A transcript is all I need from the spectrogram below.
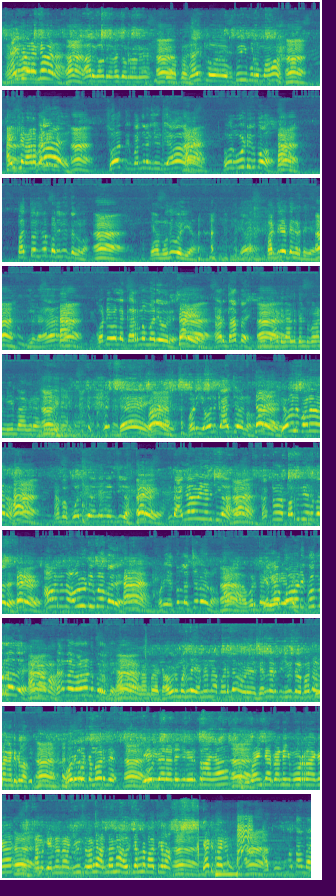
நைட் வேலை என்ன வேலை? ஆ. யாரு கவுண்டர் என்ன சொல்றானு? ஆ. நைட்ல தூங்கி போடுமா ஆ. நைட்ல வேலை பண்றீங்க ஆ. சோத்துக்கு பஞ்சம் அடிச்சுக்கிட்டியா. ஒரு வீட்டுக்கு போ. பத்து வருஷம் படிச்சுட்டு தங்கலாம். ஏன் முதுவலியா படுத்துட்டே தங்கிறதுக்கு? ஆ. இல்லடா. ஆ. கொட்டைவெல்ல கரணம் மாதிரி அவரு சரி யாரும். காட்டு கால திண்டு போறான் நீ பாக்குற. உனக்கு எவ்வளவு காய்ச்சி வேணும் சரி. எவ்வளவு பணம் வேணும். நம்ம போலீஸ் நினைச்சுக்க சரி இந்த ஐயாவை நினைச்சுக்க. கட்டணம் படுத்துட்டே இருப்பாரு சரி. அவர் வந்து அவர் வீட்டுக்கு போய். உனக்கு எத்தனை லட்சம் வேணும் அவர்தான் கூப்பிடுறாரு ஆமா, ஆமா. நான் வேணாம்னு போறது நம்ம கவர்மெண்ட்ல என்னென்ன படுதோ அவரு செல்ல எடுத்து நியூஸ்ல பார்த்து எல்லாம் கண்டுக்கலாம். ஒரு பக்கமா இருந்து. ஏரி வேலை அன்னைக்கு நிறுத்துறாங்க ஷாப் அன்னைக்கு மூடுறாங்க நமக்கு என்னென்ன நியூஸ் வருது எல்லாமே அவர் செல்ல பாத்துக்கலாம். கேட்டு பாரு. அது உண்மைதான்டா.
